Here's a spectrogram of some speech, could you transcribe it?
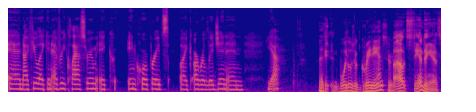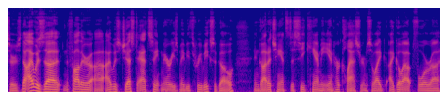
And I feel like in every classroom, it c- incorporates like our religion, and yeah. That's boy, those are great answers. Outstanding answers. Now, I was, uh, Father, uh, I was just at St. Mary's maybe three weeks ago and got a chance to see Cami in her classroom. So I, I go out for uh,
